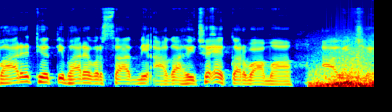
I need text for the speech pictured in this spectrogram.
ભારેથી અતિ ભારે વરસાદની આગાહી છે એ કરવામાં આવી છે.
